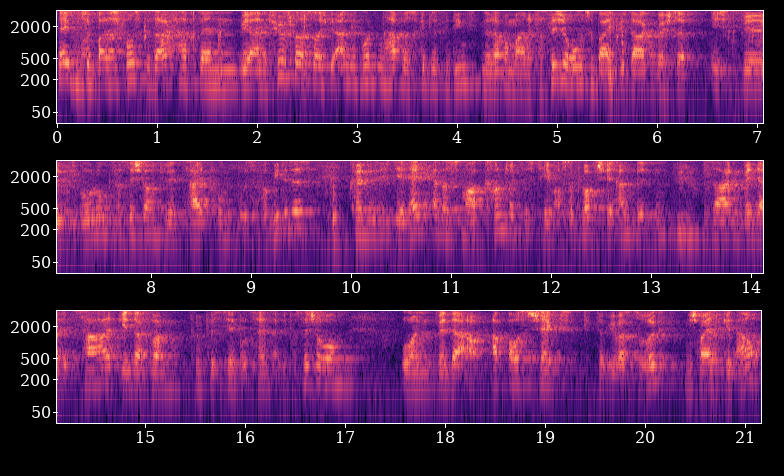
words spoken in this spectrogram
Ja, eben, so, was ich vorhin gesagt habe, wenn wir ein Türschloss zum Beispiel angebunden haben, es gibt jetzt einen Dienst, sagen wir mal eine Versicherung zum Beispiel sagen möchte, ich will die Wohnung versichern für den Zeitpunkt, wo sie vermietet ist, könnte sich direkt an das Smart Contract System auf der Blockchain anbinden und sagen, wenn der bezahlt, gehen davon 5 bis 10 Prozent an die Versicherung und wenn der auscheckt, kriegt er wieder was zurück. Und ich weiß genau,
